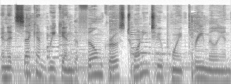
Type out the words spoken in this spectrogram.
In its second weekend, the film grossed $22.3 million,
